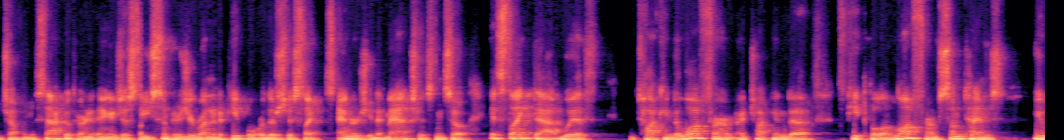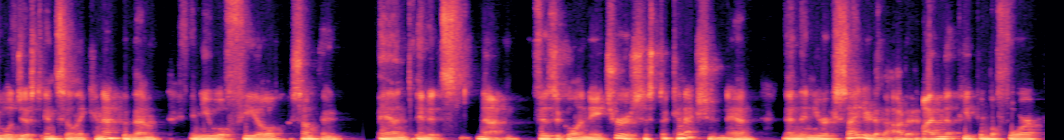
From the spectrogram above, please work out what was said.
jump in the sack with her or anything. It's just sometimes you run into people where there's just like this energy that matches. And so it's like that with talking to law firm and talking to people in law firms. Sometimes you will just instantly connect with them and you will feel something and and it's not physical in nature it's just a connection. And and then you're excited about it. I've met people before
